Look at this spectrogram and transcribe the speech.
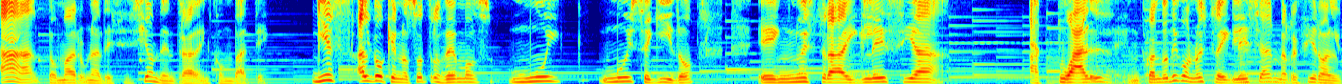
a tomar una decisión de entrar en combate. Y es algo que nosotros vemos muy, muy seguido en nuestra iglesia actual, cuando digo nuestra iglesia me refiero al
